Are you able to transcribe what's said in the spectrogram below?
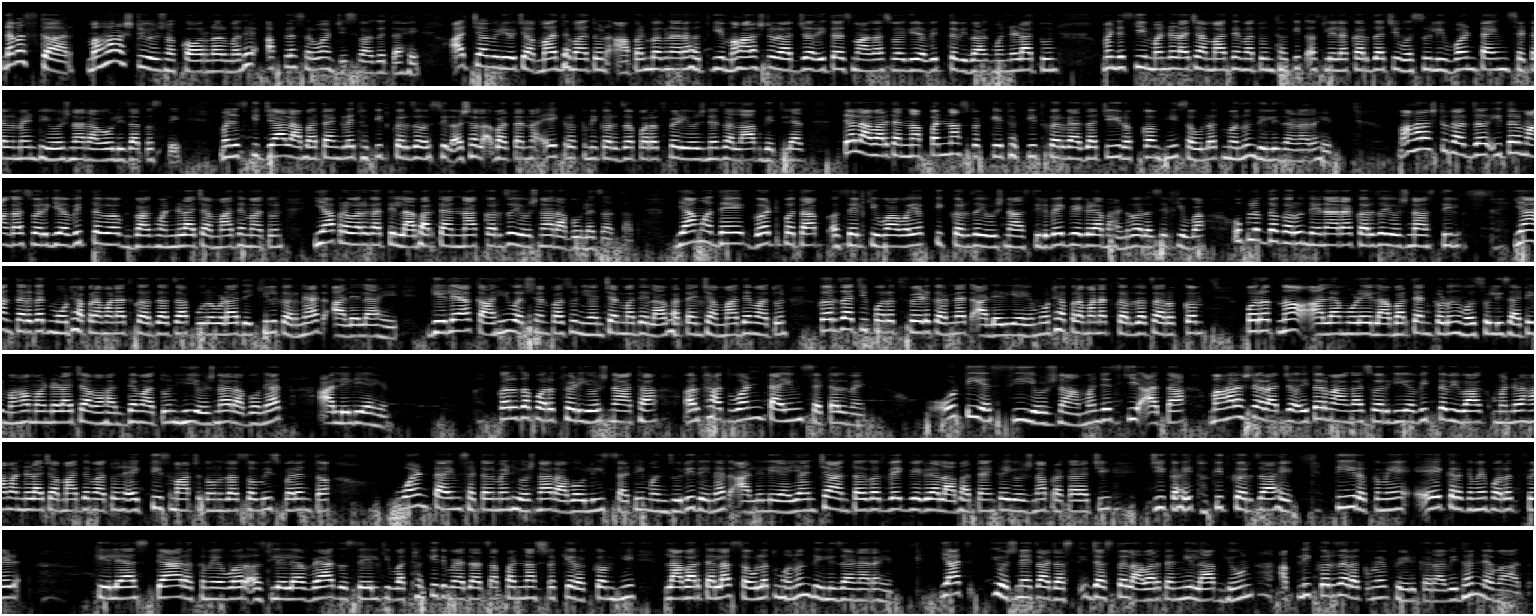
नमस्कार. महाराष्ट्र योजना कॉर्नरमध्ये आपल्या सर्वांचे स्वागत आहे. आजच्या व्हिडिओच्या माध्यमातून आपण बघणार आहोत की महाराष्ट्र राज्य इतर मागासवर्गीय वित्त विभाग मंडळातून म्हणजेच की मंडळाच्या माध्यमातून थकीत असलेल्या कर्जाची वसुली वन टाईम सेटलमेंट योजना राबवली जात असते. म्हणजेच की ज्या लाभार्थ्यांकडे थकीत कर्ज असतील अशा लाभार्थ्यांना एक रकमी कर्ज परतफेड योजनेचा लाभ घेतल्यास त्या लाभार्थ्यांना पन्नास टक्के थकीत कर व्याजाची रक्कम ही सवलत म्हणून दिली जाणार आहे. महाराष्ट्र राज्य इतर मागासवर्गीय वित्त विभाग मंडळाच्या माध्यमातून या प्रवर्गातील लाभार्थ्यांना कर्ज योजना राबवल्या जातात. यामध्ये गटपताप असेल किंवा वैयक्तिक कर्ज योजना असतील वेगवेगळ्या भांडवल असेल किंवा उपलब्ध करून देणाऱ्या कर्ज योजना असतील या अंतर्गत मोठ्या प्रमाणात कर्जाचा पुरवठा देखील करण्यात आलेला आहे. गेल्या काही वर्षांपासून यांच्यामध्ये लाभार्थ्यांच्या माध्यमातून कर्जाची परतफेड करण्यात आलेली आहे. मोठ्या प्रमाणात कर्जाचा रक्कम परत न आल्यामुळे लाभार्थ्यांकडून वसुलीसाठी महामंडळाच्या माध्यमातून ही योजना राबवण्यात आलेली आहे. कर्ज परतफेड योजना आता अर्थात one time settlement O T S C योजना म्हणजेच की आता महाराष्ट्र राज्य इतर मागासवर्गीय वित्त विभाग मंडळ हा मंडळाच्या माध्यमातून एकतीस मार्च दोन हजार सव्वीसपर्यंत वन टाईम सेटलमेंट योजना राबवलीसाठी मंजुरी देण्यात आलेली आहे. यांच्या अंतर्गत वेगवेगळ्या लाभार्थ्यांकडे योजना प्रकाराची जी काही थकीत कर्ज आहे ती रकमे एक रकमे परतफेड केल्यास त्या रकमेवर असलेल्या व्याज असेल किंवा थकीत व्याजाचा पन्नास टक्के रक्कम ही लाभार्थ्याला सवलत म्हणून दिली जाणार आहे. याच योजनेचा जास्तीत जास्त लाभार्थ्यांनी लाभ घेऊन आपली कर्ज रकमे फेड करावी. धन्यवाद.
